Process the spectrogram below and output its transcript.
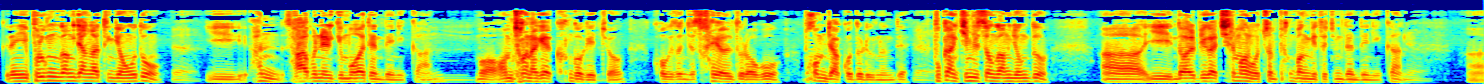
그다음 이 붉은 광장 같은 경우도 예. 이한 4분의 1 규모가 된다니까 뭐 엄청나게 큰 거겠죠. 거기서 이제 사열들 하고 폼 잡고들 그러는데 북한 김일성 광장도 어, 이 넓이가 7만 5천 평방미터쯤 된다니까 어,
